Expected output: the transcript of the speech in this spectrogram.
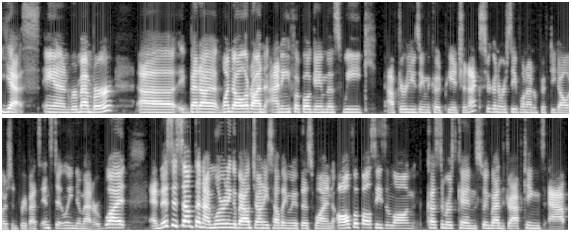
Yes, and remember, uh, bet a one dollar on any football game this week. After using the code PHNX, you're going to receive $150 in free bets instantly, no matter what. And this is something I'm learning about. Johnny's helping me with this one. All football season long, customers can swing by the DraftKings app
